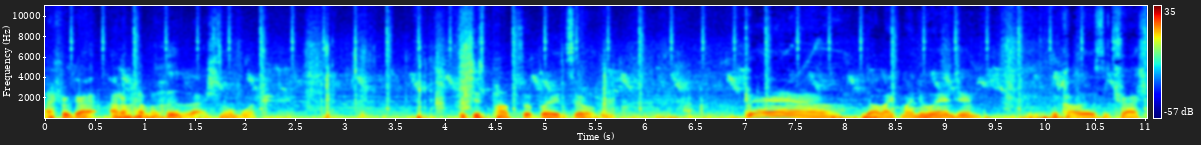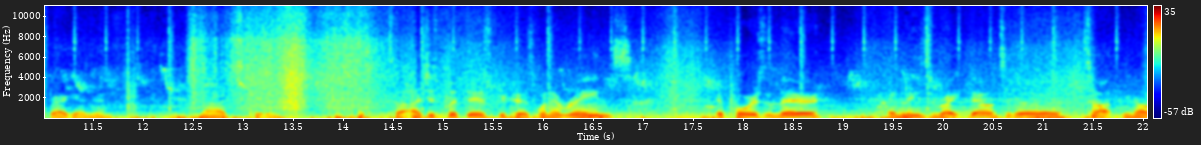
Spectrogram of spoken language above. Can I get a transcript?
I forgot. I don't have a hood latch no more. It just pops up by itself. Bam! Y'all like my new engine? They call it the trash bag engine. Nah just kidding. So i just put this because when it rains it pours in there and leads right down to the top you know?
